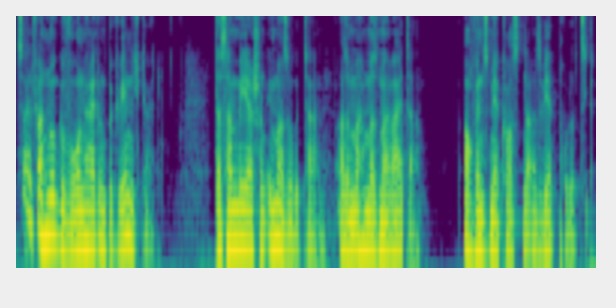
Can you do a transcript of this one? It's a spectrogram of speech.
es ist einfach nur Gewohnheit und Bequemlichkeit. Das haben wir ja schon immer so getan. Also machen wir es mal weiter. Auch wenn es mehr Kosten als Wert produziert.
